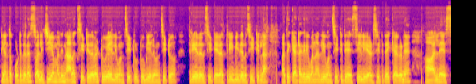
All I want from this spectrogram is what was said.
ಟಿ ಅಂತ ಕೊಟ್ಟಿದ್ದಾರೆ. ಸೊ ಅಲ್ಲಿ ಜಿ ಅಲ್ಲಿ ನಾಲ್ಕು ಸೀಟ್ ಇದಾವೆ. ಟು ಎಲ್ಲಿ ಒಂದು ಸೀಟು ಟು ಬಿ ಎಲ್ಲಿ ಒಂದು ಸೀಟು ತ್ರೀ ಎದಲ್ಲಿ ಸೀಟ್ ಇಲ್ಲ ತ್ರೀ ಬಿದಲ್ಲಿ ಸೀಟ್ ಇಲ್ಲ. ಮತ್ತು ಕ್ಯಾಟಗರಿ ಒನ್ನಲ್ಲಿ ಒಂದು ಸೀಟ್ ಇದೆ ಎಸ್ ಸಿಲಿ ಎರಡು ಸೀಟ್ ಇದೆ. ಕೆಳಗಡೆ ಅಲ್ಲೇ ಎಸ್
